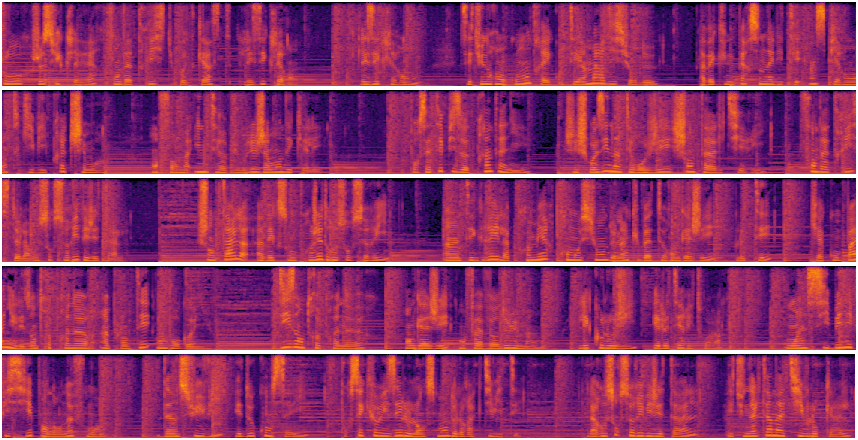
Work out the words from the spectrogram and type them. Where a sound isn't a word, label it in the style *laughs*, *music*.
Bonjour, je suis Claire, fondatrice du podcast Les Éclairants. Les Éclairants, c'est une rencontre à écouter un mardi sur deux avec une personnalité inspirante qui vit près de chez moi en format interview légèrement décalé. Pour cet épisode printanier, j'ai choisi d'interroger Chantal Thierry, fondatrice de la ressourcerie végétale. Chantal, avec son projet de ressourcerie, a intégré la première promotion de l'incubateur engagé, le T, qui accompagne les entrepreneurs implantés en Bourgogne. Dix entrepreneurs engagés en faveur de l'humain, l'écologie et le territoire ont ainsi bénéficié pendant neuf mois d'un suivi et de conseils pour sécuriser le lancement de leur activité. La ressourcerie végétale est une alternative locale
